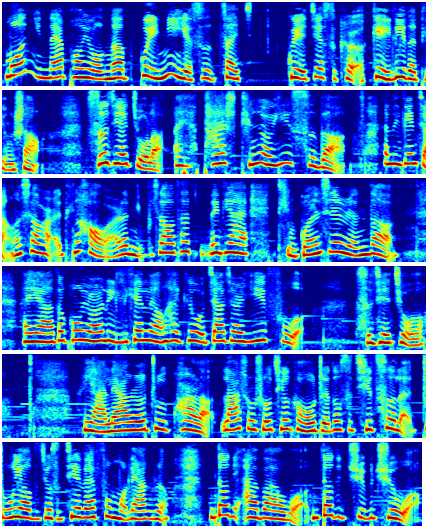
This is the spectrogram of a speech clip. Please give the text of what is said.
没你男朋友，我闺蜜也是在关键时刻给力的顶上。时间久了，哎呀，他还是挺有意思的。哎，那天讲个笑话，挺好玩的。你不知道，他那天还挺关心人的。哎呀，到公园里天凉了，还给我加件衣服。时间久了，哎呀，两个人住一块了，拉手手亲口这都是其次了，重要的就是见完父母，两个人，你到底爱不爱我？你到底娶不娶我？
